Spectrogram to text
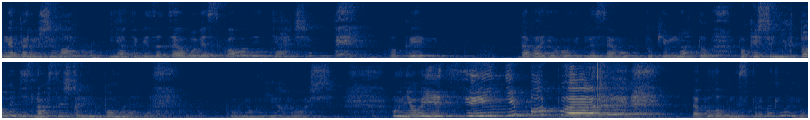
Не переживай, я тобі за це обов'язково віддячу. Поки давай його віднесемо в ту кімнату, поки ще ніхто не дізнався, що він помер. У нього є гроші, у нього є цінні папери. Та було б несправедливо,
